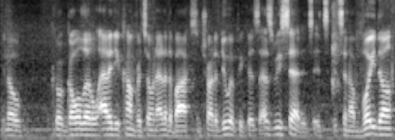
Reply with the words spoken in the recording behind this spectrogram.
You know, go, go a little out of your comfort zone, out of the box, and try to do it because, as we said, it's it's, it's an avoida.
